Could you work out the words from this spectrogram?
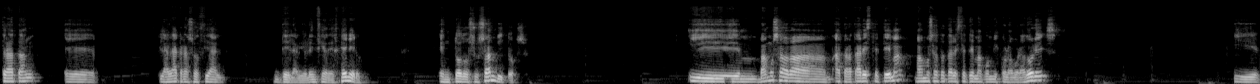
tratan la lacra social de la violencia de género en todos sus ámbitos. Y vamos a, tratar este tema, vamos a tratar este tema con mis colaboradores. Y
